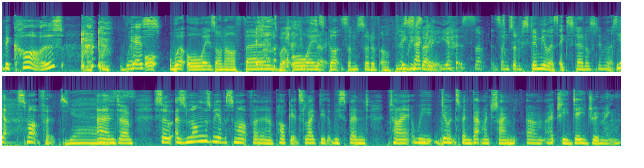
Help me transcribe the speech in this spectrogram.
because We're, we're always on our phones. We're always got some sort of oh Exactly. Yes, some, some sort of stimulus, external stimulus. yeah smartphones yeah and um, so as long as we have a smartphone in our pocket it's likely that we spend time we don't spend that much time um, actually daydreaming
